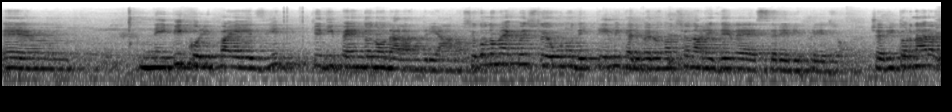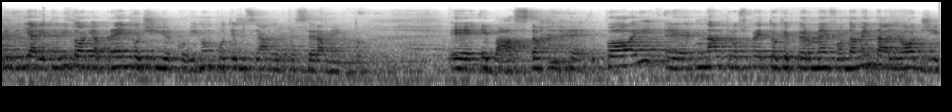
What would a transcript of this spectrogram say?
ehm, nei piccoli paesi che dipendono da Landriano. Secondo me questo è uno dei temi che a livello nazionale deve essere ripreso, cioè ritornare a presidiare i territori aprendo circoli, non potenziando il tesseramento e, e basta. Poi eh, un altro aspetto che per me è fondamentale, oggi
